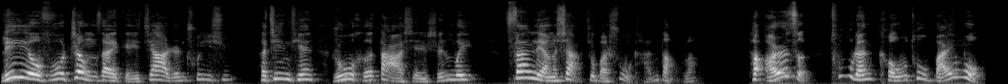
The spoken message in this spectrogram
李有福正在给家人吹嘘他今天如何大显神威，三两下就把树砍倒了。他儿子突然口吐白沫，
